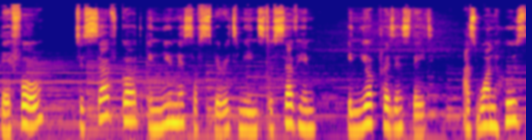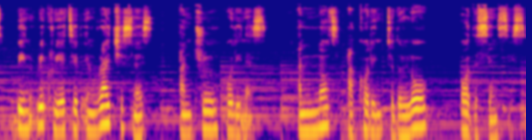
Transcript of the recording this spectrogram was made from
Therefore, to serve God in newness of spirit means to serve Him in your present state as one who's been recreated in righteousness and true holiness, and not according to the law or the senses.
